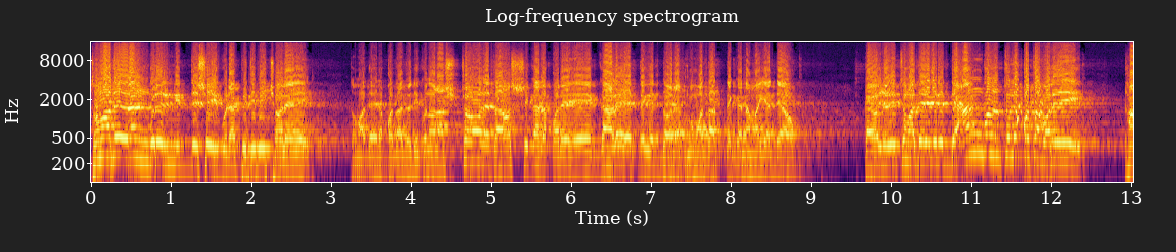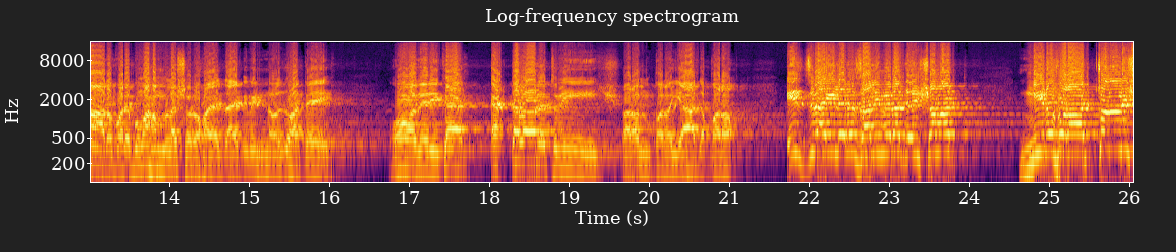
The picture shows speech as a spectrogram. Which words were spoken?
তোমাদের আঙ্গুলের নির্দেশে গোটা পৃথিবী চলে। তোমাদের কথা যদি কোনো রাষ্ট্র নেতা অস্বীকার করে গাড়ে থেকে ধরে ক্ষমতার থেকে নামাইয়া দেও। কেউ যদি তোমাদের বিরুদ্ধে আঙ্গুল তুলে কথা বলে, তার উপরে বোমা হামলা শুরু হয়ে যায় বিভিন্ন অজুহাতে। ও আমেরিকা, একটাবার তুমি স্মরণ করো, ইয়াদ করো। ইসরায়েলের জালিমেরা যেই সময় নিরপরাধ চল্লিশ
